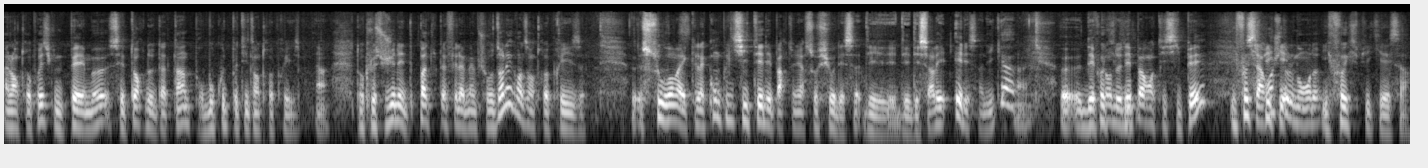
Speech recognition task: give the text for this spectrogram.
à l'entreprise, qu'une PME, c'est hors d'atteinte pour beaucoup de petites entreprises. Hein. Donc le sujet n'est pas tout à fait la même chose. Dans les grandes entreprises, euh, souvent avec la complicité des partenaires sociaux, des, des, salariés et des syndicats, euh, des plans de départ anticipés, il faut ça arrange tout le monde. Il faut expliquer ça.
